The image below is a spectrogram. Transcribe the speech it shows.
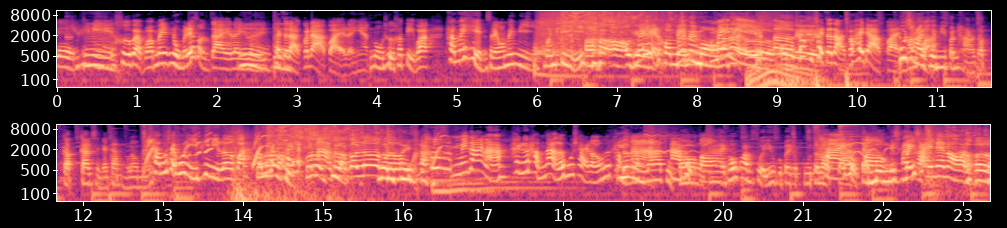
ปร่งๆพี่นี้อืมคือแบบว่าไม่หนูไม่ได้สนใจอะไรเลยอืม ใครจะด่าก็ด่าไปอะไรเงี้ยหนูถือคติว่าถ้าไม่เห็นแสดงว่าไม่มีเหมือนผีเออเออโอเคไม่เห็นคอมเมนต์ไม่ไปมองไม่ก็ด้มีเออโก็คือใครจะด่าก็ให้ด่าไปผู้ชายมกกว่เคยมีปัญหากับกับการศัลยกรรมของเราไหม ถ้าผู้ชายพูดอย่างนี้พี่นี่เลิกปะก็เลิกถ้าผู้ชายบอกให้ก็เลยอะเกือบก็เลิกเงินเลกูยค่ะ ไม่ได้นะให้เลือกทำหน้าเลือกผู้ชายเราต้องเลือกทำหน้าเรื่องนำหน้าถูกะต้องถูกต้องใช่เพราะความสวยอยู่กูไปกับกูตลอดใช่กาลถูกแต่ต้องมึงไม่ใช่ไม่ใช่ค่ะแน่นอน เออ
